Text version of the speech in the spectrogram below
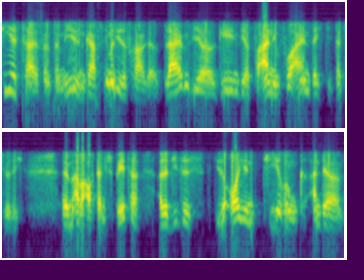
Vielzahl von Familien gab es immer diese Frage, bleiben wir, gehen wir, vor allen Dingen vor 61 natürlich, ähm, aber auch dann später. Also dieses, diese Orientierung an der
